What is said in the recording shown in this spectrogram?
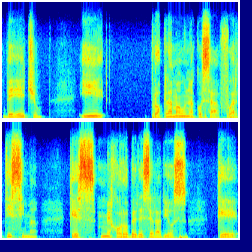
de hecho, y proclama una cosa fuertísima, que es mejor obedecer a Dios que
